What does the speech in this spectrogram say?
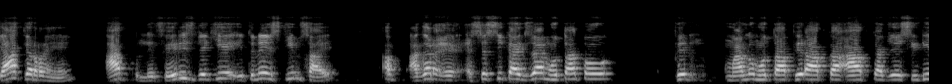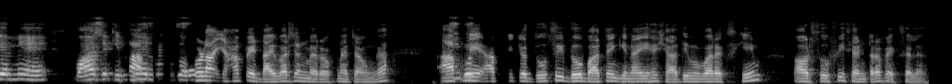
क्या कर रहे हैं? आप फेरिस देखिए, इतने स्कीम्स आए। अब अगर एसएससी का एग्ज़ाम होता तो फिर मालूम होता फिर आपका आपका जो सीडीएम में है वहाँ से कितने हाँ, लोग जो थोड़ा यहाँ पे डाइवर्शन में रोकना चाहूँगा। आपने आपकी जो दूसरी दो बातें गिनाई है शादी मुबारक स्कीम और सूफी सेंटर ऑफ़ एक्सेलेंस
